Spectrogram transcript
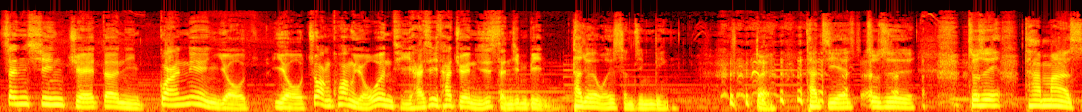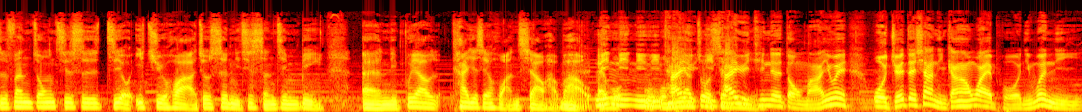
真心觉得你观念有有状况有问题，还是他觉得你是神经病？他觉得我是神经病。对他直接就是就是他骂了十分钟，其实只有一句话，就是你是神经病，呃，你不要开这些玩笑好不好？你你你你台语你台语听得懂吗？因为我觉得像你刚刚外婆，你问你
